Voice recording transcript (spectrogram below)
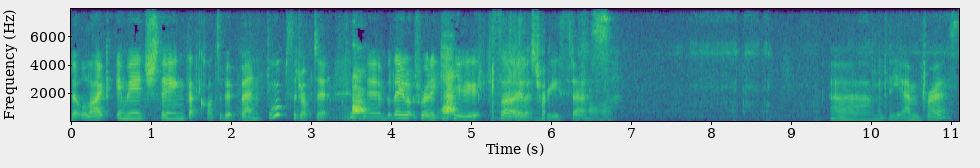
little like image thing. That card's a bit bent. Whoops i dropped it. Um, but they looked really cute. So let's try priestess. Um, the empress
